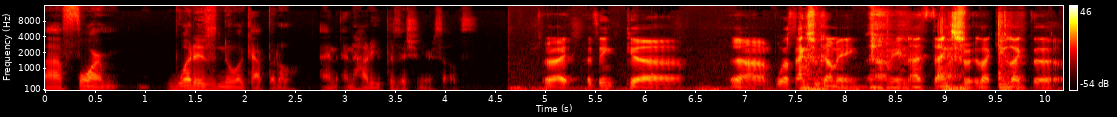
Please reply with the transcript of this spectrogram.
uh, form, what is Nuwa Capital, and, and how do you position yourselves? Right. I think. Uh, um, well, thanks for coming. I mean, I, thanks for like you like the.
